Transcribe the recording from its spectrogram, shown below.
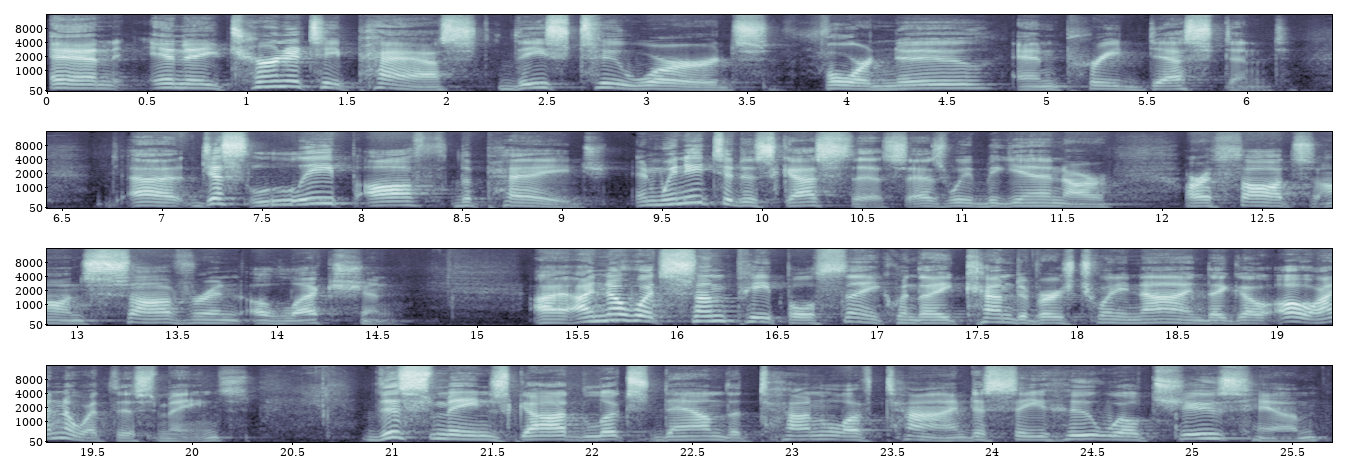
And in eternity past, these two words, foreknew and predestined. Uh, just leap off the page. And we need to discuss this as we begin our, our thoughts on sovereign election. I, I know what some people think when they come to verse 29. They go, Oh, I know what this means. This means God looks down the tunnel of time to see who will choose him.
